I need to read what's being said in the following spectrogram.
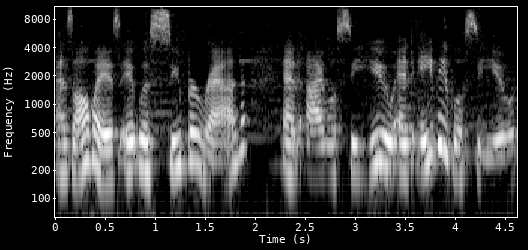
as always, it was super rad, and I will see you, and Amy will see you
